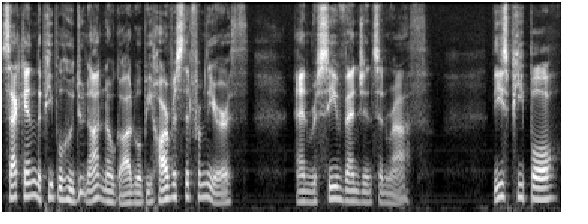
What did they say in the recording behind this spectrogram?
Second, the people who do not know God will be harvested from the earth and receive vengeance and wrath. These people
